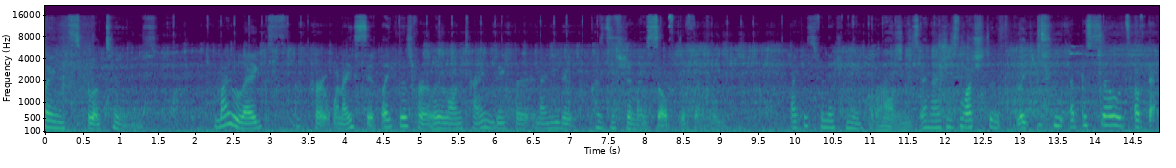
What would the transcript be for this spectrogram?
Playing Splatoons. My legs hurt when I sit like this for a really long time. They hurt, and I need to position myself differently. I just finished my brownies, and I just watched like two episodes of that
